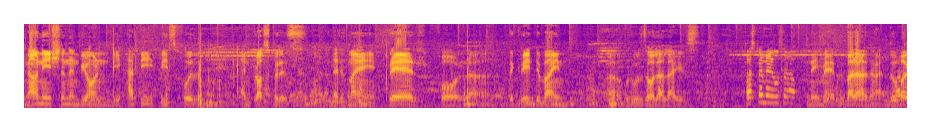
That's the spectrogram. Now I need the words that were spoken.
in our nation and beyond be happy, peaceful, and prosperous. That is my prayer for uh, the great divine uh, who rules all our lives. First time आए हो सर आप नहीं मैं दोबारा दो बार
